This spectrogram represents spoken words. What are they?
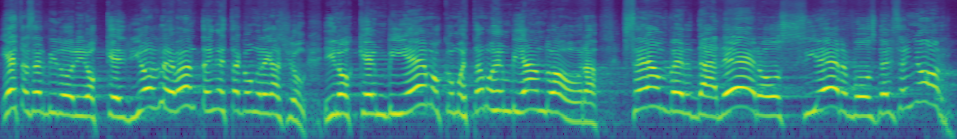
y este servidor y los que Dios levanta en esta congregación y los que enviemos como estamos enviando ahora, sean verdaderos siervos del Señor.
